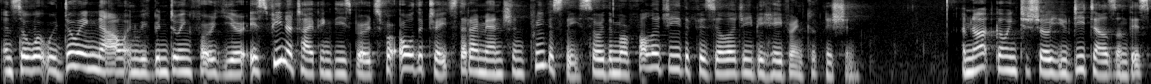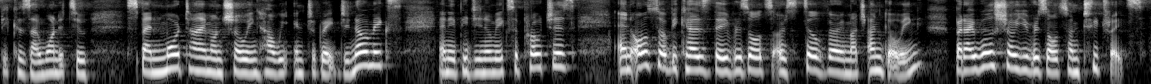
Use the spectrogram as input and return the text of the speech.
And so, what we're doing now, and we've been doing for a year, is phenotyping these birds for all the traits that I mentioned previously. So, the morphology, the physiology, behavior, and cognition. I'm not going to show you details on this because I wanted to spend more time on showing how we integrate genomics and epigenomics approaches, and also because the results are still very much ongoing. But I will show you results on two traits.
